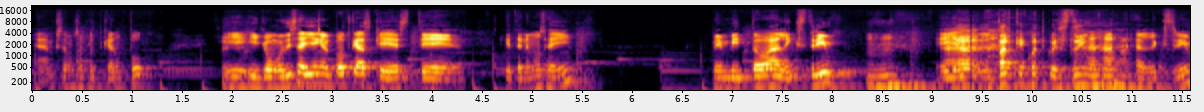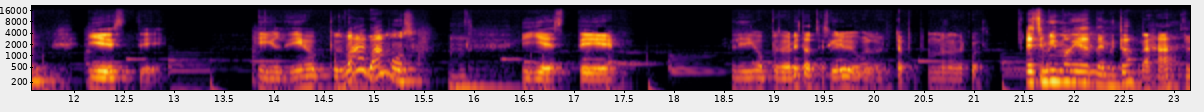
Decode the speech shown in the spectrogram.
ya empezamos a platicar un poco. Y, y como dice ahí en el podcast que este, que tenemos ahí, me invitó al Extreme. Ujú. Ella- Al parque acuático Stream. Ajá, al Extreme. Y este, y le digo, pues va, vamos. Y este, le digo, pues ahorita te escribo igual, ahorita no de acuerdo. Ese mismo día te invitó. Ajá. Sí.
